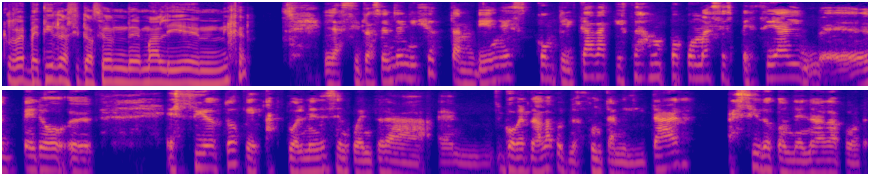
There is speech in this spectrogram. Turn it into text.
repetir la situación de Mali en Níger? La situación de Níger también es complicada, quizás un poco más especial, eh, pero eh, es cierto que actualmente se encuentra em, gobernada por una junta militar, ha sido condenada por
